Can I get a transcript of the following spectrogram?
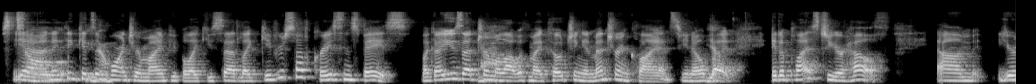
so, yeah and i think it's important know, to remind people like you said like give yourself grace and space like i use that term yeah. a lot with my coaching and mentoring clients you know yeah. but it applies to your health um, you're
